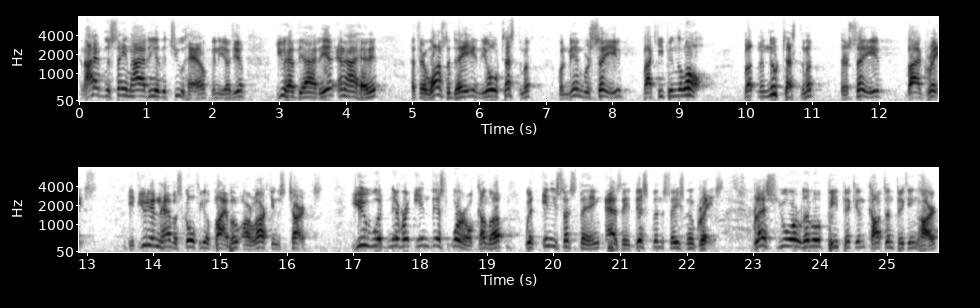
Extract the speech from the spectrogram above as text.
and I had the same idea that you have, many of you. You have the idea, and I had it, that there was a day in the Old Testament when men were saved by keeping the law. But in the New Testament, they're saved by grace. If you didn't have a Scofield Bible or Larkin's charts, you would never in this world come up with any such thing as a dispensation of grace. Bless your little pea-picking, cotton-picking heart.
